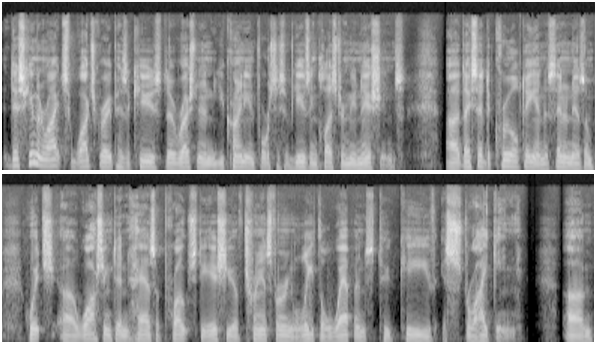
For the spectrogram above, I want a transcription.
this Human Rights Watch group has accused the Russian and Ukrainian forces of using cluster munitions. Uh, they said the cruelty and the cynicism which uh, Washington has approached the issue of transferring lethal weapons to Kiev is striking. Um,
